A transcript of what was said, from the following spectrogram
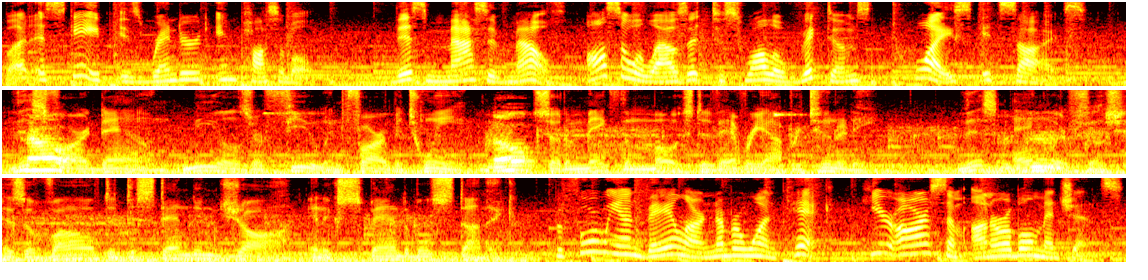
but escape is rendered impossible. This massive mouth also allows it to swallow victims twice its size. This no. far down, meals are few and far between. Nope. So to make the most of every opportunity, this mm-hmm. anglerfish has evolved a distending jaw and expandable stomach. Before we unveil our number one pick, here are some honorable mentions.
